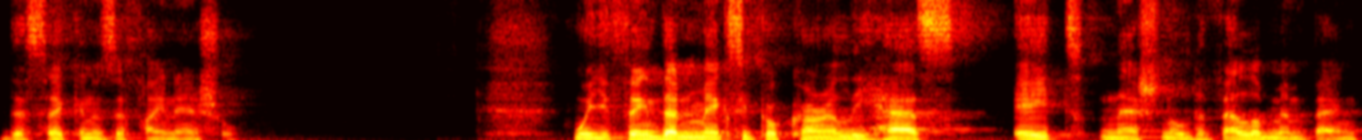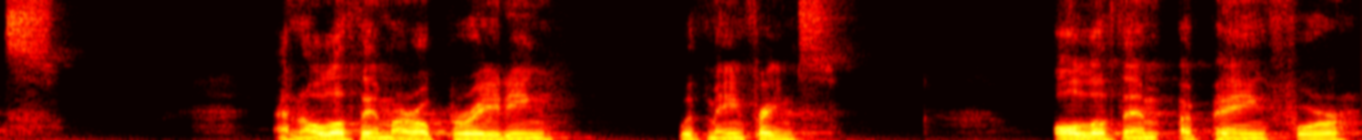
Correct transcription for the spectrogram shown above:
the second is the financial. When you think that Mexico currently has eight national development banks, and all of them are operating with mainframes, all of them are paying for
